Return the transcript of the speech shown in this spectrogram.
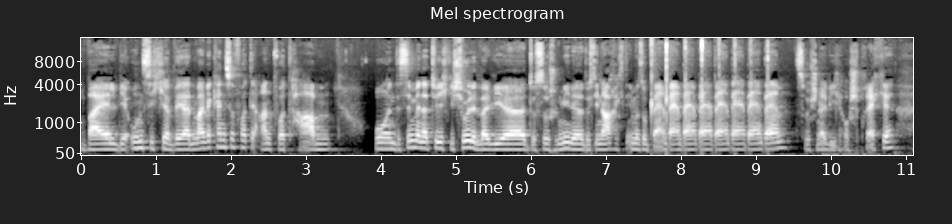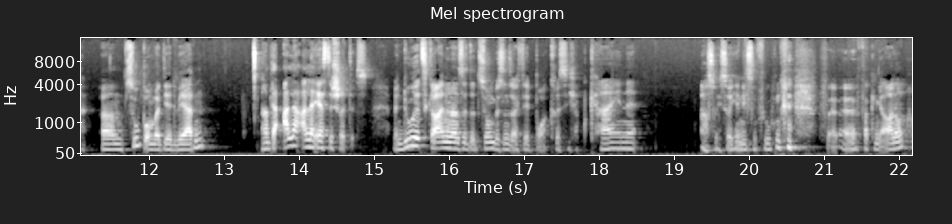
Weil wir unsicher werden, weil wir keine sofortige Antwort haben und das sind wir natürlich geschuldet, weil wir durch Social Media, durch die Nachrichten immer so bam, bam, bam, bam, bam, bam, bam, bam, so schnell wie ich auch spreche, ähm, zu bombardiert werden. Aber der aller, allererste Schritt ist, wenn du jetzt gerade in einer Situation bist und sagst, hey, boah, Chris, ich habe keine, achso, ich soll hier nicht so fluchen, äh, fucking Ahnung,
